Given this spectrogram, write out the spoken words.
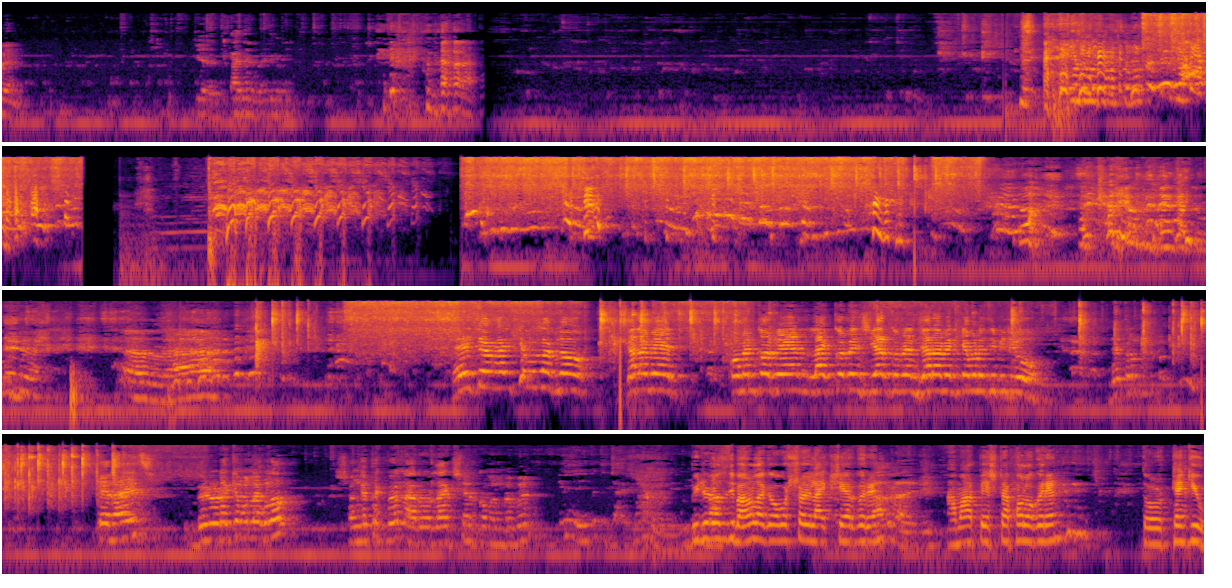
কেন কি কাজের ভিডিও এই যে ভাই কেমন লাগল? জানাবেন কমেন্ট করবেন লাইক করবেন শেয়ার করবেন জানাবেন কেমন হয়েছে ভিডিও গাইস ভিডিওটা কেমন লাগল? সঙ্গে থাকবেন আর লাইক শেয়ার কমেন্ট করবেন। ভিডিওটা যদি ভালো লাগে অবশ্যই লাইক শেয়ার করেন। আমার পেজটা ফলো করেন। তো থ্যাংক ইউ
